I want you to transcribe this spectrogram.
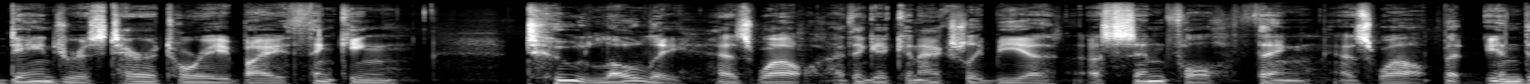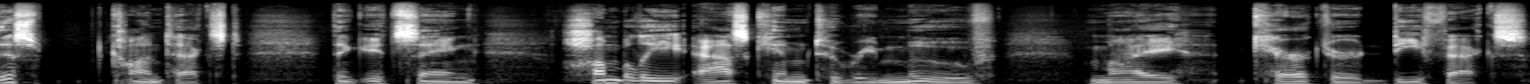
dangerous territory by thinking too lowly as well. I think it can actually be a, a sinful thing as well. But in this context, I think it's saying, humbly ask him to remove my character defects.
